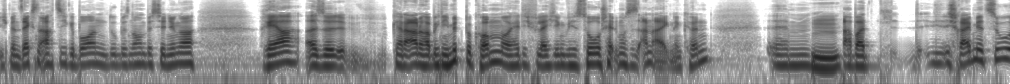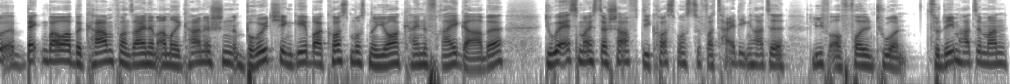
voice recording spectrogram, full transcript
ich bin 86 geboren, du bist noch ein bisschen jünger. Rare, also keine Ahnung, habe ich nicht mitbekommen, aber hätte ich vielleicht irgendwie historisch, hätte muss es aneignen können. Ähm, mhm. Aber die schreiben mir zu, Beckenbauer bekam von seinem amerikanischen Brötchengeber Cosmos New York keine Freigabe. Die US-Meisterschaft, die Cosmos zu verteidigen hatte, lief auf vollen Touren. Zudem hatte man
